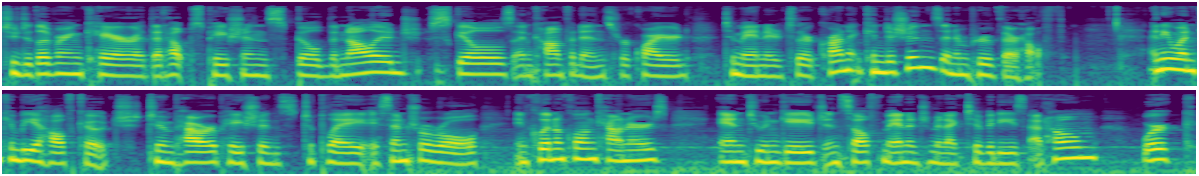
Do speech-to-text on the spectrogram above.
to delivering care that helps patients build the knowledge, skills, and confidence required to manage their chronic conditions and improve their health. Anyone can be a health coach to empower patients to play a central role in clinical encounters and to engage in self management activities at home, work,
